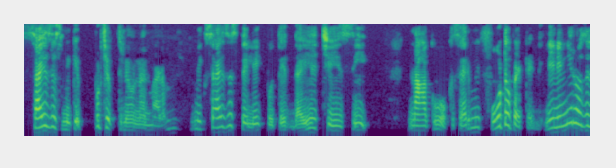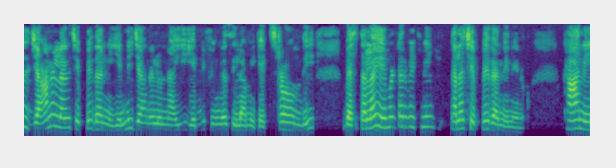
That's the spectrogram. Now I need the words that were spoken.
సైజెస్ మీకు ఎప్పుడు చెప్తూనే ఉన్నాను మేడం. మీకు సైజెస్ తెలియకపోతే దయచేసి నాకు ఒకసారి మీ ఫోటో పెట్టండి. నేను ఇన్ని రోజులు జానల్లాగా చెప్పేదాన్ని? ఎన్ని జానలు ఉన్నాయి? ఎన్ని ఫింగర్స్ ఇలా మీకు ఎక్స్ట్రా ఉంది? బెస్తలా ఏమంటారు వీటిని? అలా చెప్పేదాన్ని నేను. కానీ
